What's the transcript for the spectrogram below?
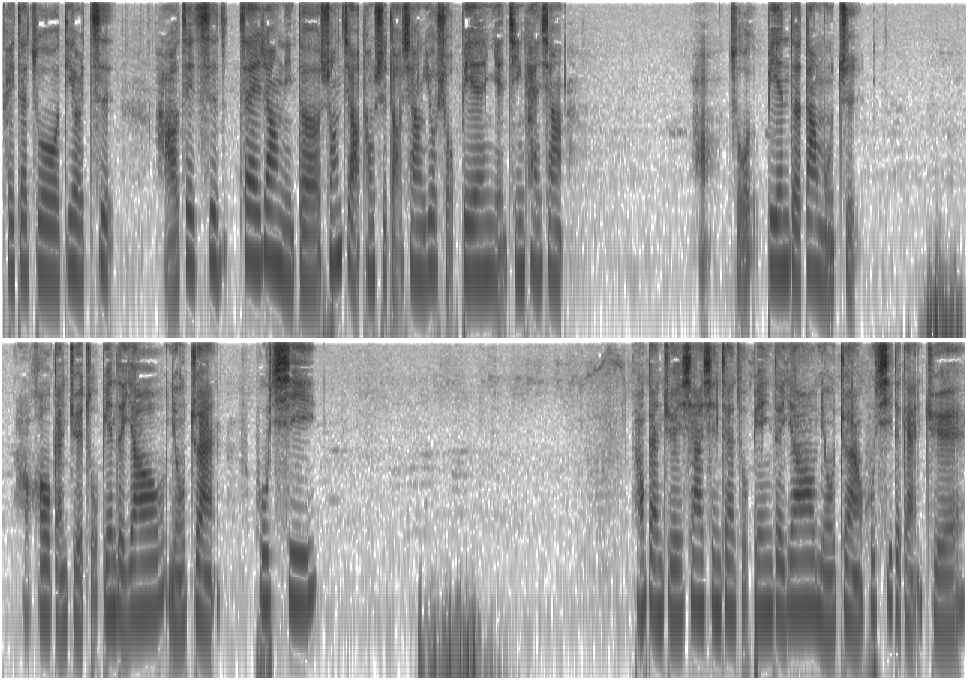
可以再做第二次。好，这次再让你的双脚同时倒向右手边，眼睛看向好左边的大拇指，然后感觉左边的腰扭转，呼吸。然后感觉一下现在左边的腰扭转，呼吸的感觉，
